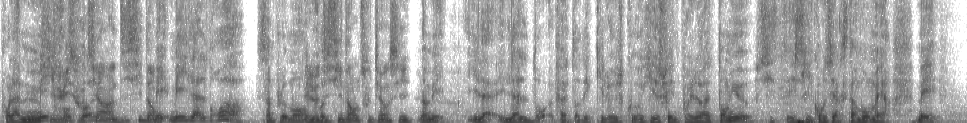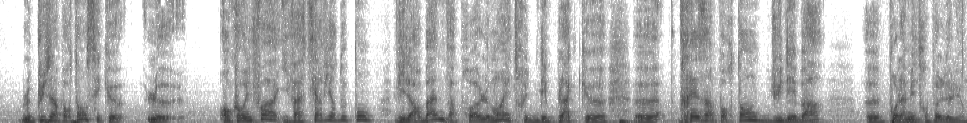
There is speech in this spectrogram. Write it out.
Pour la métropole. Qui lui soutient un dissident. Mais, mais il a le droit, simplement. Et le dissident le soutient aussi. Non, mais il a, il a le droit. Enfin, attendez, qu'il le, le soutienne pour Villeurbanne, tant mieux, s'il si, si considère que c'est un bon maire. Mais le plus important, c'est que le, encore une fois, il va servir de pont. Villeurbanne va probablement être une des plaques euh, euh, très importantes du débat pour la métropole de Lyon.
